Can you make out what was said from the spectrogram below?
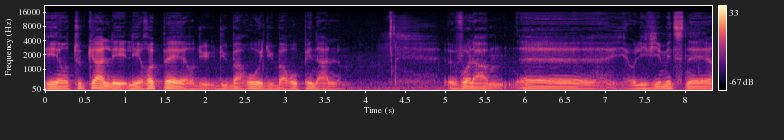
et en tout cas les, repères du, barreau et du barreau pénal. Voilà. Euh, il y a Olivier Metzner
